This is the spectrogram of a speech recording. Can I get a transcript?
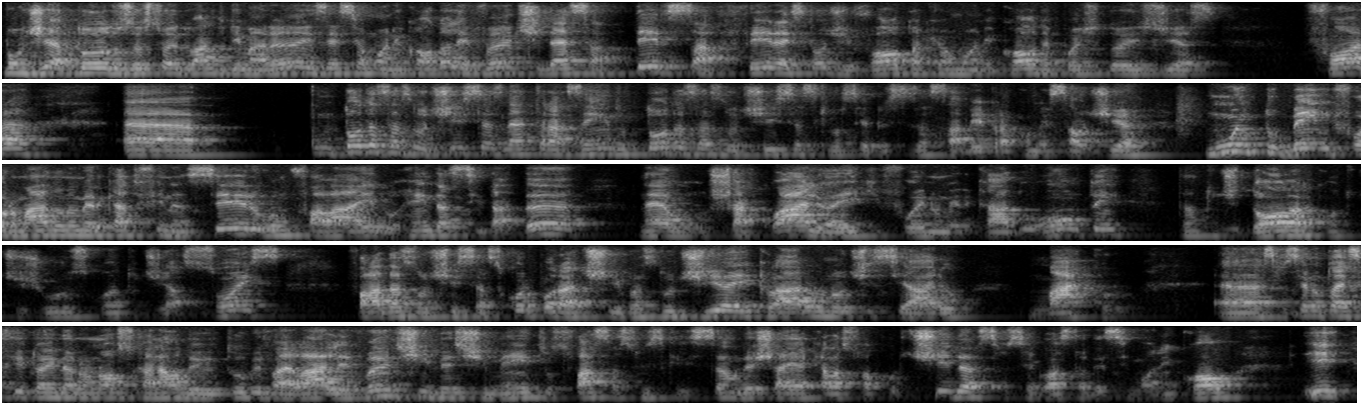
Bom dia a todos, eu sou Eduardo Guimarães, esse é o Monicol da Levante dessa terça-feira. Estou de volta aqui ao Monicol depois de dois dias fora, uh, com todas as notícias, né? Trazendo todas as notícias que você precisa saber para começar o dia muito bem informado no mercado financeiro. Vamos falar aí do renda cidadã, né? O chacoalho aí que foi no mercado ontem, tanto de dólar quanto de juros quanto de ações falar das notícias corporativas do dia e, claro, o noticiário macro. Uh, se você não está inscrito ainda no nosso canal do YouTube, vai lá, levante investimentos, faça a sua inscrição, deixa aí aquela sua curtida, se você gosta desse Morning Call, e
